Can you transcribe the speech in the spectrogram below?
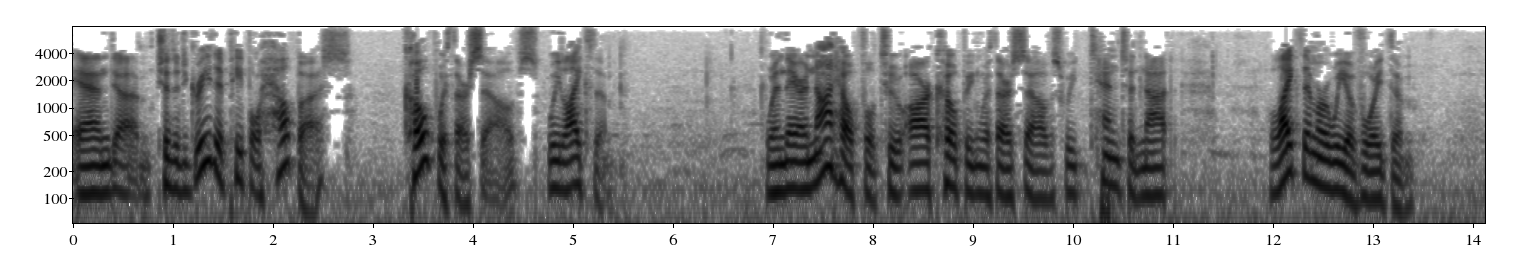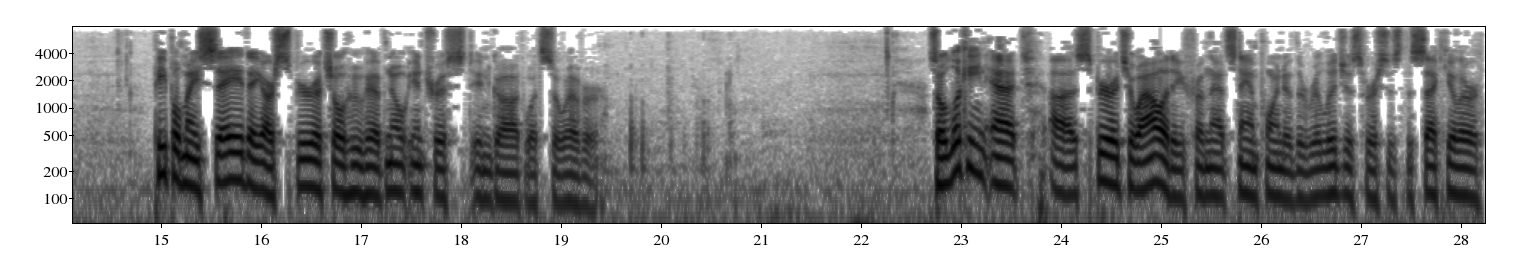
And um, to the degree that people help us cope with ourselves, we like them. When they are not helpful to our coping with ourselves, we tend to not like them or we avoid them. People may say they are spiritual who have no interest in God whatsoever. So, looking at uh, spirituality from that standpoint of the religious versus the secular,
